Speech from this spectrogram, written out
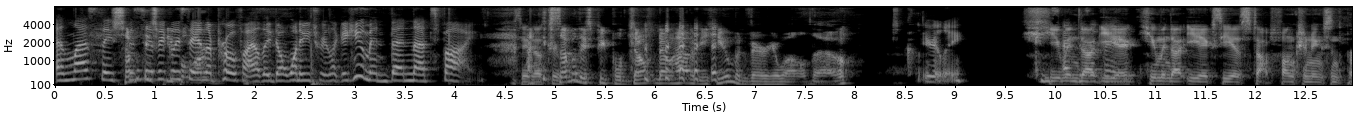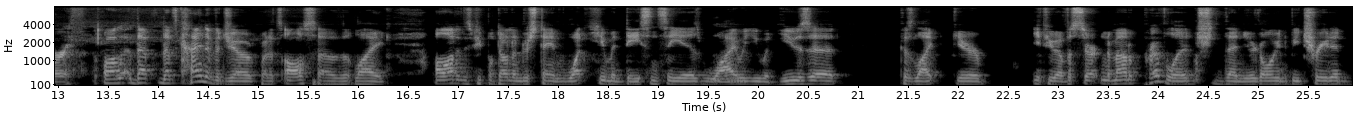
Unless they Some specifically say in the aren't- profile they don't want to be treated like a human, then that's fine. see, I think true. some of these people don't know how to be human very well, though. Clearly. Consent is Human.exe human.exe has stopped functioning since birth. Well, that that's kind of a joke, but it's also that like a lot of these people don't understand what human decency is, why Mhm. you would use it, because like you're if you have a certain amount of privilege, then you're going to be treated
